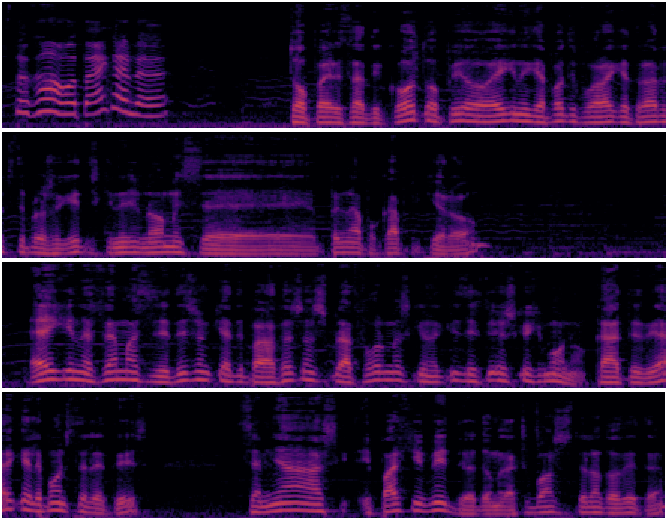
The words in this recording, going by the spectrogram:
Στο γάμο το έκανε. Το περιστατικό το οποίο έγινε για πρώτη φορά και τράβηξε την προσοχή της κοινή γνώμης ε, πριν από κάποιο καιρό έγινε θέμα συζητήσεων και αντιπαραθέσεων στις πλατφόρμες κοινωνικής δικτύωσης και όχι μόνο. Κατά τη διάρκεια λοιπόν της τελετής σε μια... υπάρχει βίντεο εντωμεταξύ μπορώ να σας στείλω να το δείτε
